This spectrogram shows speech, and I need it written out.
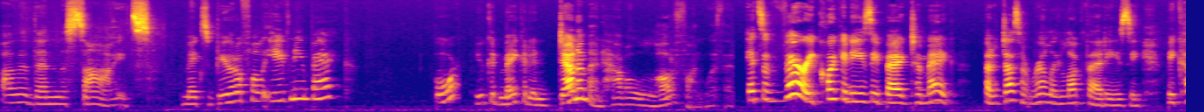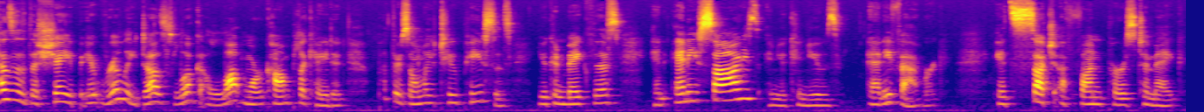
other than the sides. Makes a beautiful evening bag or you could make it in denim and have a lot of fun with it. It's a very quick and easy bag to make, but it doesn't really look that easy. Because of the shape, it really does look a lot more complicated, but there's only two pieces. You can make this in any size and you can use any fabric. It's such a fun purse to make.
